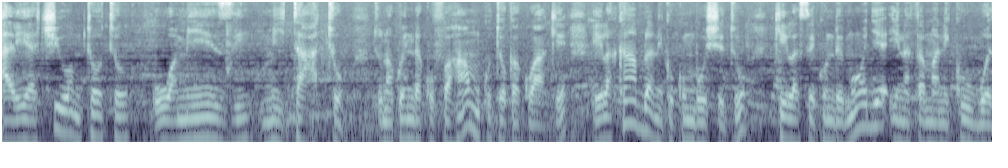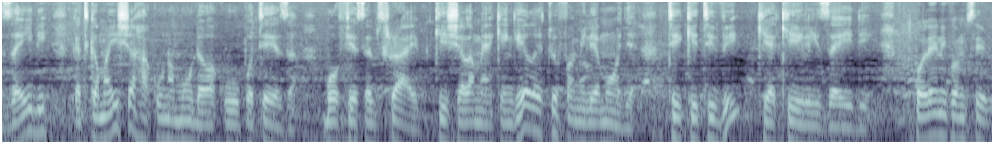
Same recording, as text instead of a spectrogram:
aliyeachiwa mtoto wa miezi mitatu. Tunakwenda kufahamu kutoka kwake, ila kabla nikukumbushe tu, kila sekunde moja ina thamani kubwa zaidi katika maisha. Hakuna muda wa kuupoteza, bofya subscribe kisha alama ya kengele, tuwe familia moja. Tiki TV kiakili zaidi. Poleni kwa msiba.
